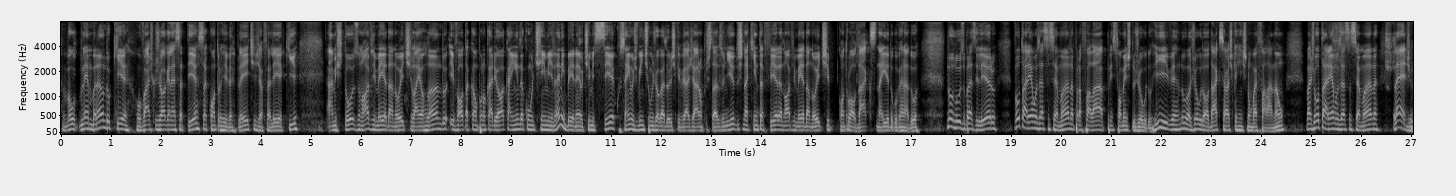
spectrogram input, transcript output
Vou, lembrando que o Vasco joga nessa terça contra o River Plate, já falei aqui. Amistoso, nove e meia da noite lá em Orlando e volta a campo no Carioca ainda com o time, não é NB, né? O time seco, sem os 21 jogadores que viajaram para os Estados Unidos. Na quinta-feira, nove e meia da noite, contra o Aldax, na Ilha do Governador, no Luso Brasileiro. Voltaremos essa semana para falar principalmente do jogo do River. No jogo do Aldax, eu acho que a gente não vai falar, não. Mas voltaremos essa semana. Lédio,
